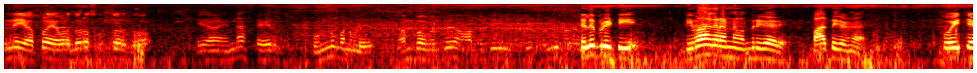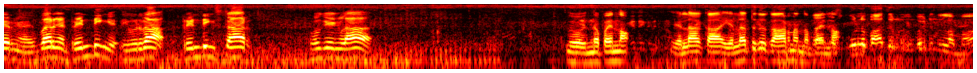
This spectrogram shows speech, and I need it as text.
இன்னும் எப்போ எவ்வளோ தூரம் சுற்றுறதோ என்ன செய்யுது ஒன்றும் பண்ண முடியாது. நம்ம வந்து ஆல்ரெடி செலிப்ரிட்டி திவாகர் அண்ணன் வந்திருக்காரு. பார்த்துக்கோங்க போயிட்டே இருங்க. பாருங்க ட்ரெண்டிங் இவர் தான் ட்ரெண்டிங் ஸ்டார் ஓகேங்களா இந்த பையன் தான் எல்லா கா எல்லாத்துக்கும் காரணம் அந்த பையன் தான் ஸ்கூல்ல பாத்ரூமுக்கு போயிட்டு வந்துடலாமா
